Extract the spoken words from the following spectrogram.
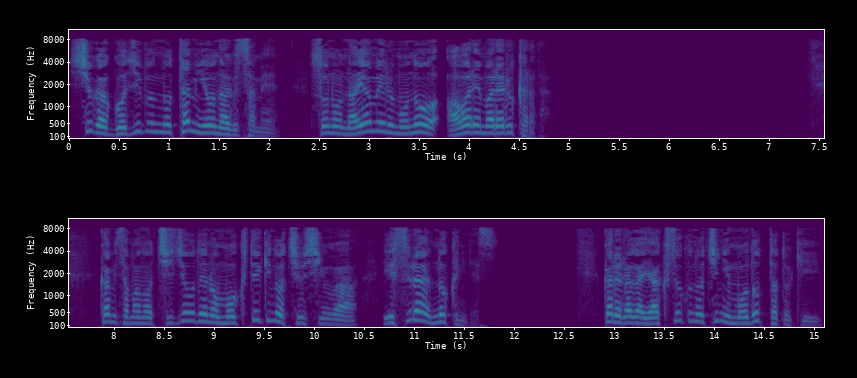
主がご自分の民を慰め、その悩める者を憐れまれるからだ。神様の地上での目的の中心はイスラエルの国です。彼らが約束の地に戻った時、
